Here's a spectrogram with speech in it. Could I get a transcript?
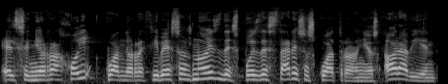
el señor Rajoy cuando recibe esos noes después de estar esos cuatro años. Ahora bien,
